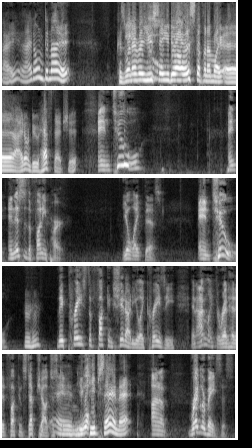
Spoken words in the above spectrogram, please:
I I don't deny it. Because whenever you two- say you do all this stuff, and I'm like, uh, I don't do half that shit. And two, and and this is the funny part. You'll like this. And 2 Mm-hmm. they praise the fucking shit out of you like crazy, and I'm like the redheaded fucking stepchild, just getting And you keep saying that. on a regular basis.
